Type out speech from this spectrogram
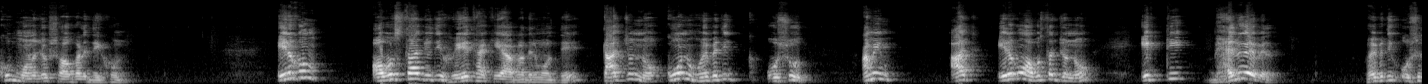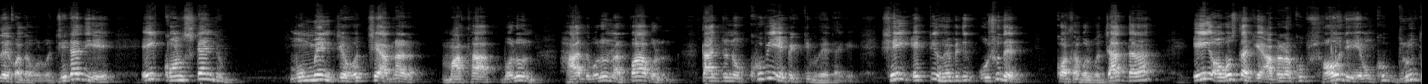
খুব মনোযোগ সহকারে দেখুন। এরকম অবস্থা যদি হয়ে থাকে আপনাদের মধ্যে, তার জন্য কোন হোমিওপ্যাথিক ওষুধ, আমি আজ এরকম অবস্থার জন্য একটি ভ্যালুয়েবল হোমিওপ্যাথিক ওষুধের কথা বলব। যেটা দিয়ে এই কনস্ট্যান্ট মুভমেন্ট যে হচ্ছে আপনার মাথা বলুন, হাত বলুন আর পা বলুন, তার জন্য খুবই এফেক্টিভ হয়ে থাকে। সেই একটি হোমিওপ্যাথিক ওষুধের কথা বলব, যার দ্বারা এই অবস্থাকে আপনারা খুব সহজেই এবং খুব দ্রুত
